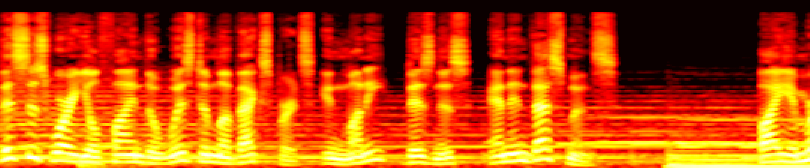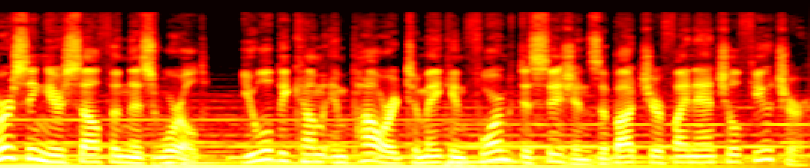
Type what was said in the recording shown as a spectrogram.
This is where you'll find the wisdom of experts in money, business, and investments. By immersing yourself in this world, you will become empowered to make informed decisions about your financial future.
